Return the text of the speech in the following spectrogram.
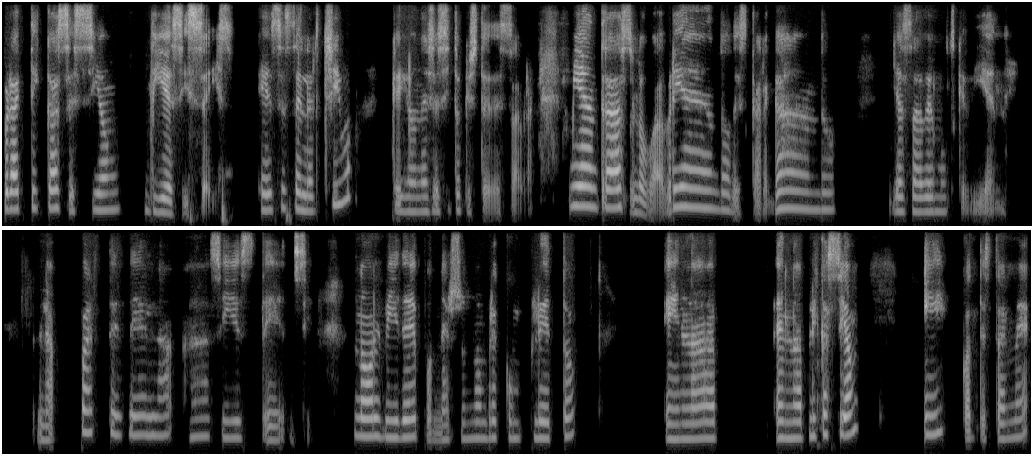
Práctica sesión 16. Ese es el archivo que yo necesito que ustedes abran. Mientras lo va abriendo, descargando, ya sabemos que viene la parte de la asistencia. No olvide poner su nombre completo en la, en la aplicación y contestarme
